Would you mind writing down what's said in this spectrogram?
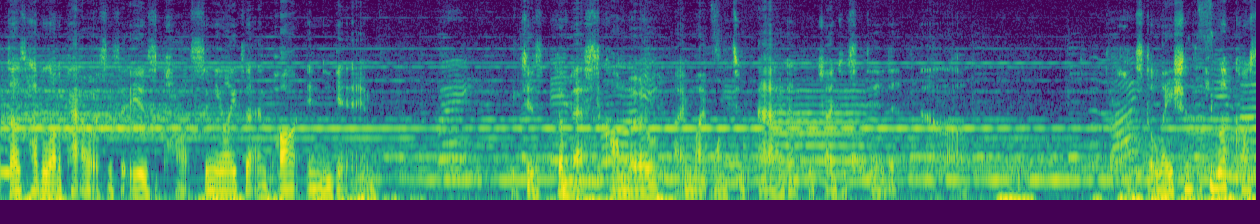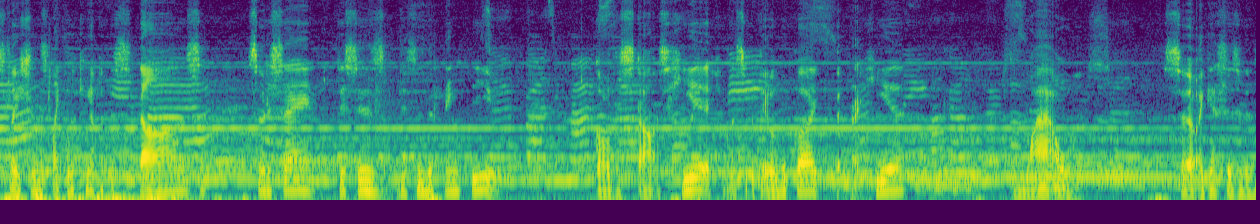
it does have a lot of power, since it is part simulator and part indie game. which is the best combo I might want to add, which I just did. Uh, constellations. If you love constellations, like looking up at the stars, so to say, this is this is the thing for you. Got all the stars here. If you want to see what they look like, they're right here. Wow. So I guess this is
